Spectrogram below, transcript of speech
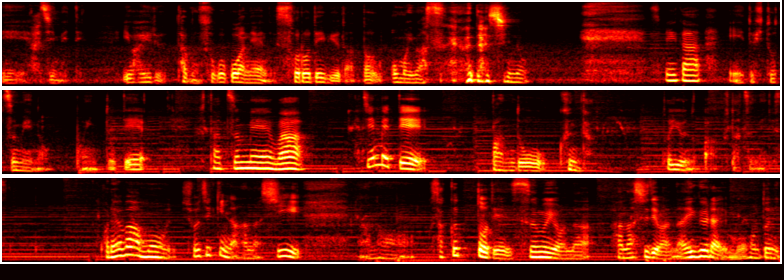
えー、初めていわゆる多分そこがねソロデビューだと思います 私の。それが、えーと、と1つ目のポイントで2つ目は初めてバンドを組んだというのが2つ目です。これはもう正直な話あのサクッとで済むような話ではないぐらいもう本当に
